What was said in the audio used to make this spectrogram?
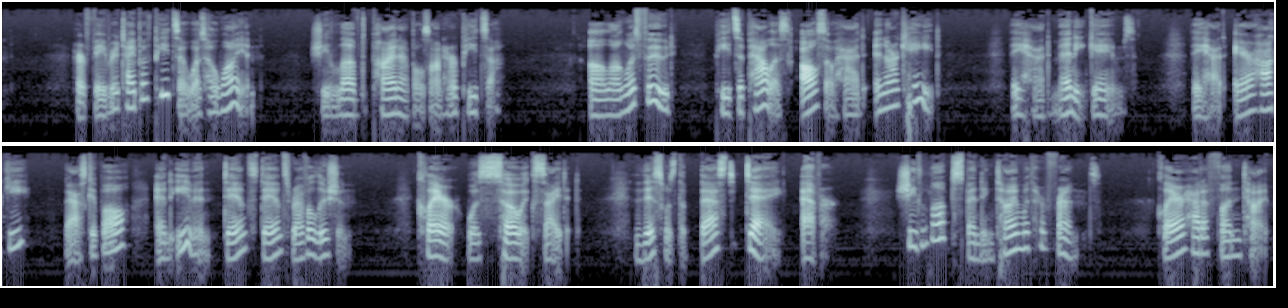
Her favorite type of pizza was Hawaiian. She loved pineapples on her pizza. Along with food, Pizza Palace also had an arcade. They had many games. They had air hockey, basketball, and even Dance Dance Revolution. Claire was so excited. This was the best day ever. She loved spending time with her friends. Claire had a fun time.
